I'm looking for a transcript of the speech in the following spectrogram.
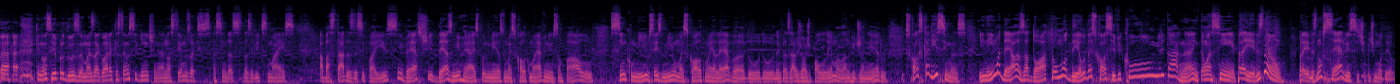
que não se reproduza. Mas agora a questão é o seguinte, né? Nós temos assim das, das elites mais abastadas desse país investe 10 mil reais por mês numa escola como a Avenue em São Paulo, 5 mil, 6 mil uma escola como a Eleva do, do, do empresário Jorge Paulo Lema lá no Rio de Janeiro. Escolas caríssimas. E nenhuma delas adota o modelo da escola cívico-militar, né? Então, assim, para eles não. Para eles não serve esse tipo de modelo.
